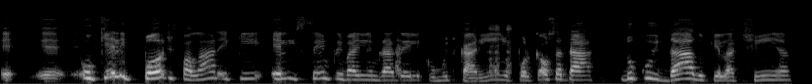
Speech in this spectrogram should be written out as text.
é, é, o que ele pode falar é que ele sempre vai lembrar dele com muito carinho, por causa da, do cuidado que ela tinha,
